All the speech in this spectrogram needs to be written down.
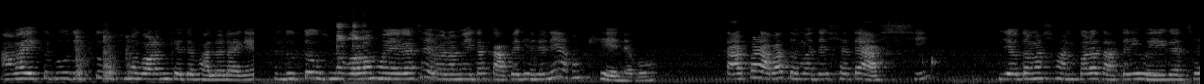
আমার একটু দুধ একটু উষ্ণ গরম খেতে ভালো লাগে। দুধটা উষ্ণ গরম হয়ে গেছে, এবার আমি এটা কাপে ঢেলে নিয়ে এখন খেয়ে নেব। তারপর আবার তোমাদের সাথে আসছি। যেহেতু আমার স্নান করা তাড়াতাড়ি হয়ে গেছে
